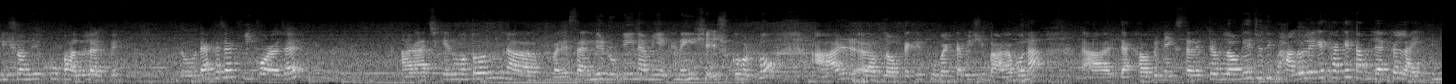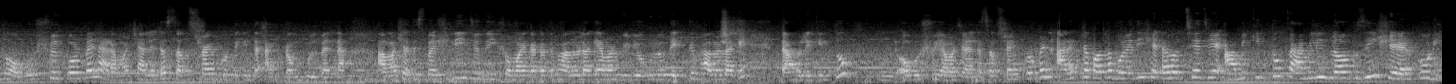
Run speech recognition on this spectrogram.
নিঃসন্দেহে খুব ভালো লাগবে। তো দেখা যাক কি করা যায়। আর আজকের মতন মানে সানডে রুটিন আমি এখানেই শেষ করব। আর ব্লগটাকে খুব একটা বেশি বাড়াবো না। আর দেখা হবে নেক্সট আর একটা ব্লগে যদি ভালো লেগে থাকে তাহলে একটা লাইক কিন্তু অবশ্যই করবেন। আর আমার চ্যানেলটা সাবস্ক্রাইব করতে কিন্তু একদম ভুলবেন না। আমার সাথে স্পেশালি যদি সময় কাটাতে ভালো লাগে, আমার ভিডিওগুলো দেখতে ভালো লাগে, তাহলে কিন্তু অবশ্যই আমার চ্যানেলটা সাবস্ক্রাইব করবেন। আরেকটা কথা বলে দিই, সেটা হচ্ছে যে আমি কিন্তু ফ্যামিলি ব্লগসই শেয়ার করি।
